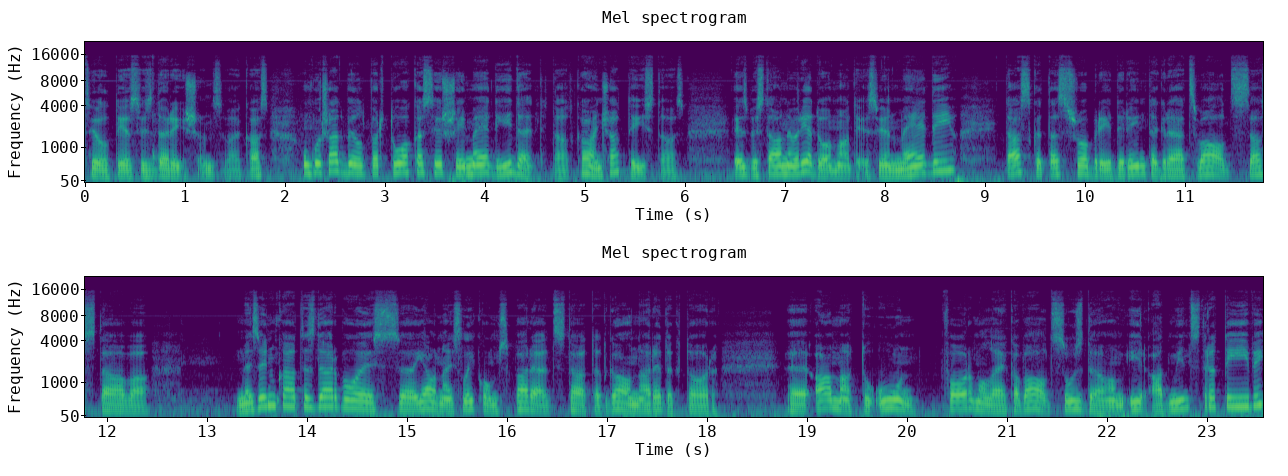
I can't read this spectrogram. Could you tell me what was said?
cilvēcības darīšanas vai kas, un kurš atbild par to, kas ir šī mēdīja identitāte, kā viņš attīstās. Es bez tā nevaru iedomāties vienu mēdīju. Tas, ka tas šobrīd ir integrēts valdes sastāvā, nezinu, kā tas darbojas. Jaunais likums paredz tātad galvenā redaktora e, amatu un formulē, ka valdes uzdevumi ir administratīvi.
